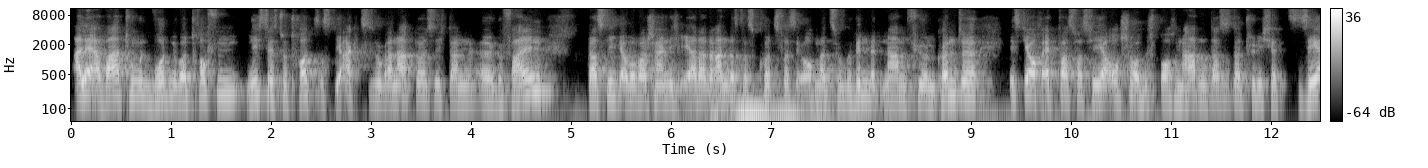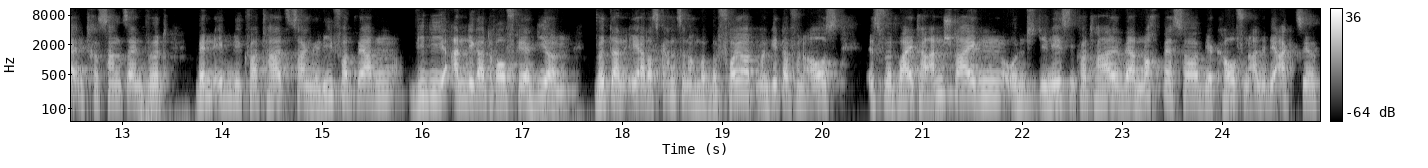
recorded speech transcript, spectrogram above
alle Erwartungen wurden übertroffen. Nichtsdestotrotz ist die Aktie sogar nachbörslich dann äh, gefallen. Das liegt aber wahrscheinlich eher daran, dass das kurzfristig auch mal zu Gewinnmitnahmen führen könnte. Ist ja auch etwas, was wir ja auch schon mal besprochen haben, dass es natürlich jetzt sehr interessant sein wird, wenn eben die Quartalszahlen geliefert werden, wie die Anleger darauf reagieren. Wird dann eher das Ganze nochmal befeuert. Man geht davon aus, es wird weiter ansteigen und die nächsten Quartale werden noch besser. Wir kaufen alle die Aktie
